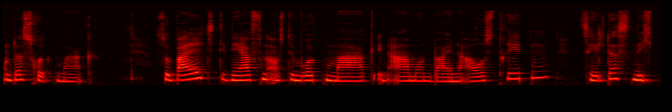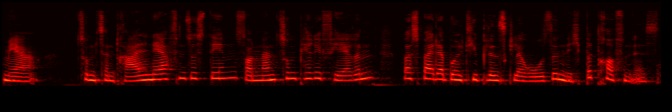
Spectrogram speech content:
und das Rückenmark. Sobald die Nerven aus dem Rückenmark in Arme und Beine austreten, zählt das nicht mehr zum zentralen Nervensystem, sondern zum peripheren, was bei der multiplen Sklerose nicht betroffen ist.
